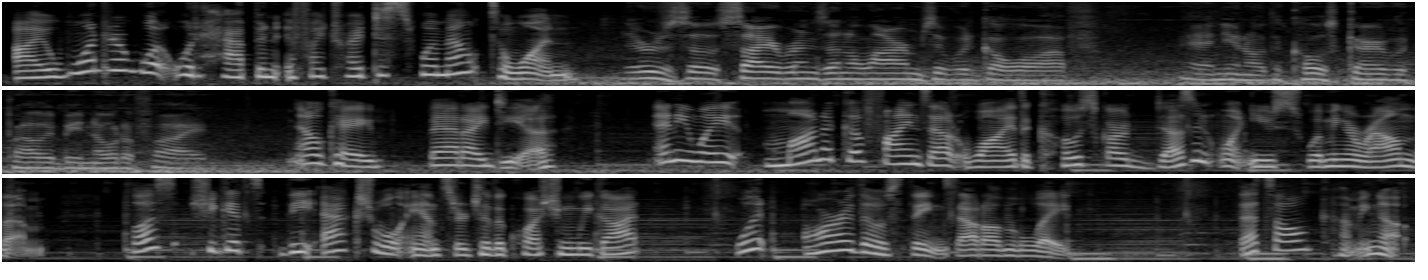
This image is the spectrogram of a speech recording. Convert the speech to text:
I wonder what would happen if I tried to swim out to one. There's uh, sirens and alarms that would go off, and you know the Coast Guard would probably be notified. Okay, bad idea. Anyway, Monica finds out why the Coast Guard doesn't want you swimming around them. Plus, she gets the actual answer to the question we got What are those things out on the lake? That's all coming up.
